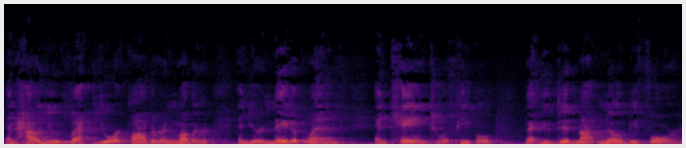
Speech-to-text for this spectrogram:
and how you left your father and mother and your native land and came to a people that you did not know before.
